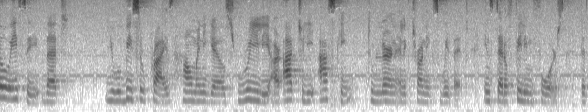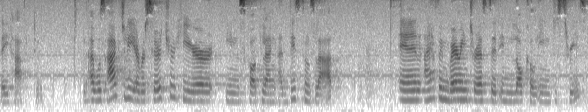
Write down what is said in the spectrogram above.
So easy that you will be surprised how many girls really are actually asking to learn electronics with it instead of feeling forced that they have to. I was actually a researcher here in Scotland at Distance Lab, and I have been very interested in local industries,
